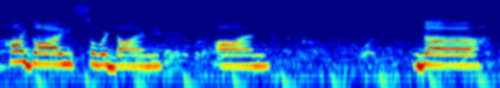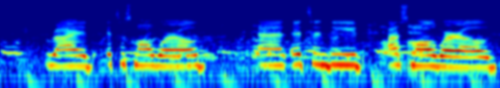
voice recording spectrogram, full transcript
Hi guys, so we're done on the ride. It's a small world, and it's indeed a small world.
